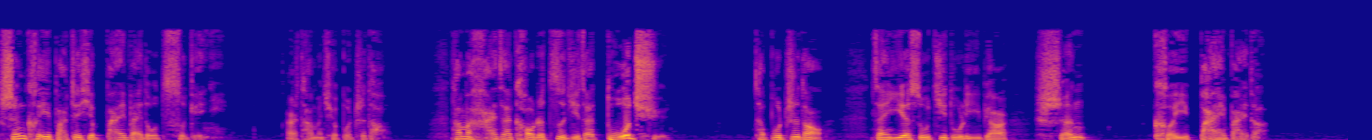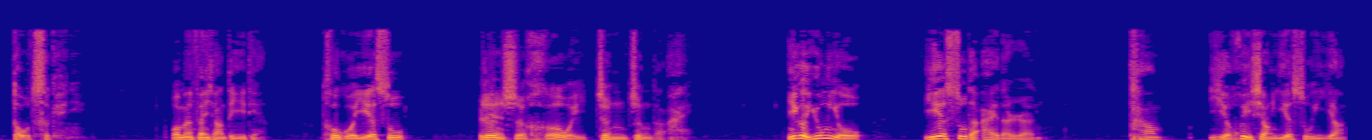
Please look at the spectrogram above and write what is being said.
神可以把这些白白都赐给你，而他们却不知道，他们还在靠着自己在夺取。他不知道，在耶稣基督里边，神可以白白的都赐给你。我们分享第一点：透过耶稣认识何为真正的爱。一个拥有耶稣的爱的人，他也会像耶稣一样。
